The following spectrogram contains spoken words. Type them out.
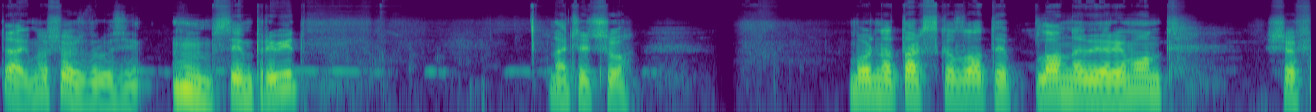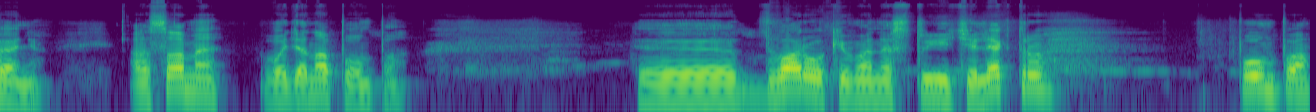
Так, ну що ж, друзі, всім привіт. Значить що, можна так сказати, плановий ремонт шефеню, а саме водяна помпа. Е, два роки в мене стоїть електропомпа.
